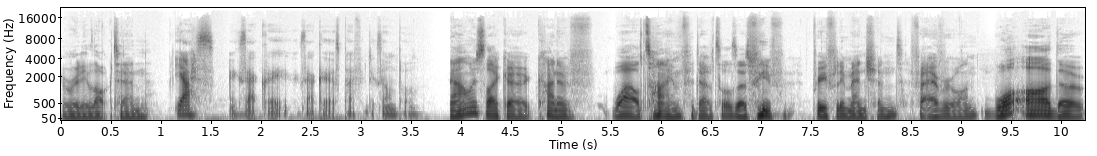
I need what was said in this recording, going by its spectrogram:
you're really locked in. Yes exactly exactly. That's a perfect example. Now is like a kind of wild time for devtools as we've briefly mentioned for everyone. What are the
